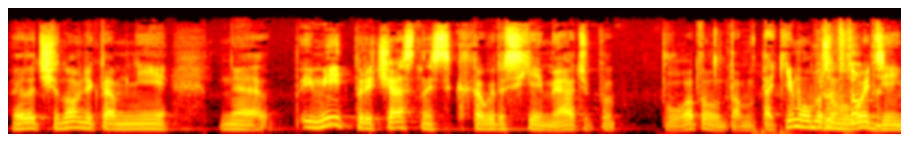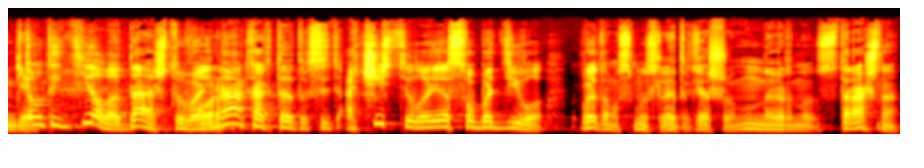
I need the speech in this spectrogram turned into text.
этот чиновник там не, не э, имеет причастность к какой-то схеме, а типа вот он там таким образом выводит деньги. В том-то и дело, да, что Вор. война как-то, так сказать, очистила и освободила. В этом смысле это, конечно, ну, наверное, страшно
